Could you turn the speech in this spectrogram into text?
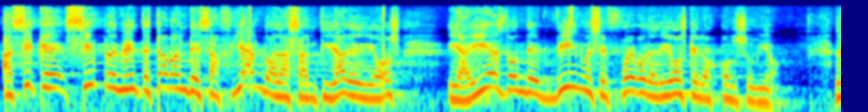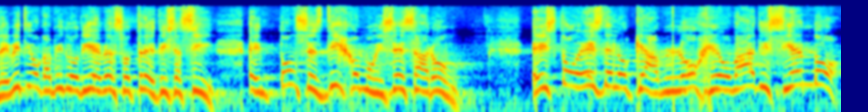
Así que simplemente estaban desafiando a la santidad de Dios y ahí es donde vino ese fuego de Dios que los consumió. Levítico capítulo 10, verso 3 dice así, entonces dijo Moisés a Aarón, esto es de lo que habló Jehová diciendo,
